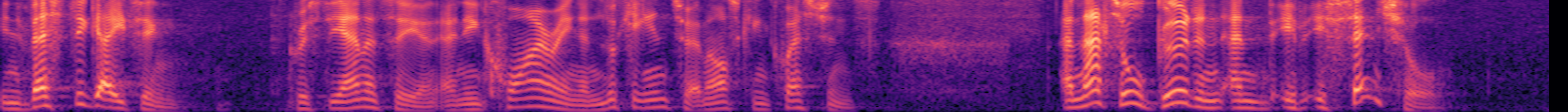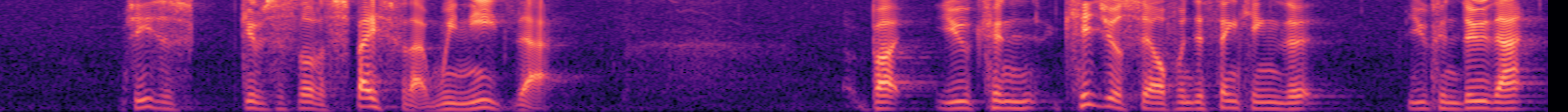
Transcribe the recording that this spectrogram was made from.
investigating Christianity and, and inquiring and looking into it and asking questions. And that's all good and, and essential. Jesus gives us a lot of space for that. We need that. But you can kid yourself into thinking that you can do that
